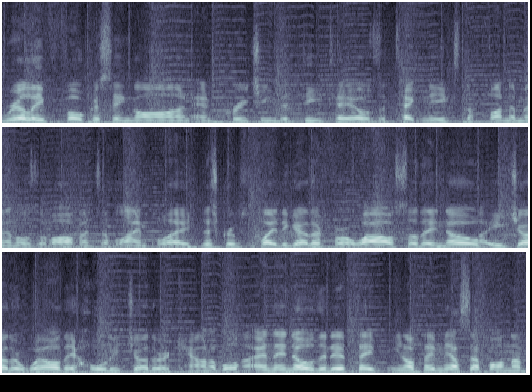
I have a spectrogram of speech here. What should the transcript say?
really focusing on and preaching the details, the techniques, the fundamentals of offensive line play. This group's played together for a while, so they know each other well. They hold each other accountable, and they know that if they, you know, if they mess up on a,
